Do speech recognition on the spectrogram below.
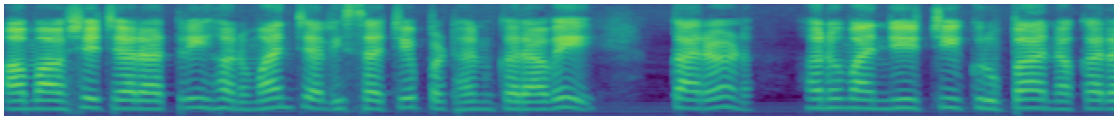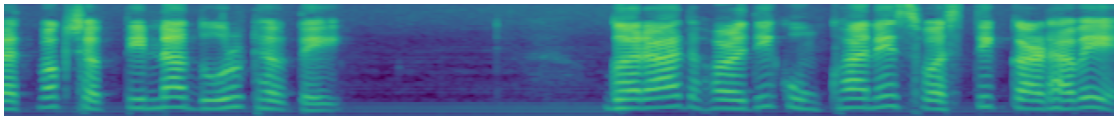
अमावशेच्या रात्री हनुमान चालिसाचे पठन करावे कारण हनुमानजीची कृपा नकारात्मक शक्तींना दूर ठेवते. घरात हळदी कुंखाने स्वस्तिक काढावे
